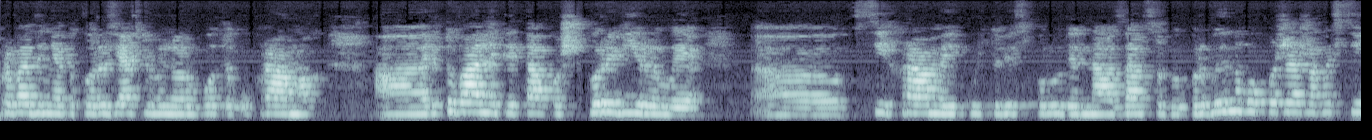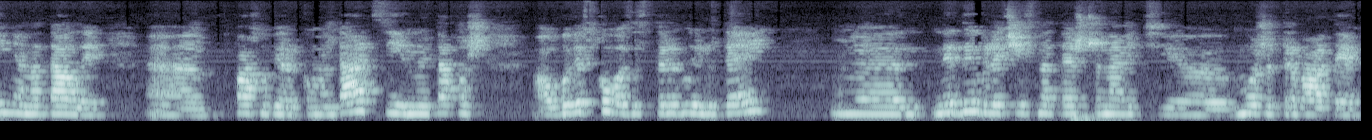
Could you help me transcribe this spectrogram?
Проведення такої роз'яснювальної роботи у храмах. Рятувальники також перевірили е, всі храми і культові споруди на засоби первинного пожежогасіння, надали е, фахові рекомендації. Ну і також обов'язково застерегли людей, е, не дивлячись на те, що навіть може тривати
